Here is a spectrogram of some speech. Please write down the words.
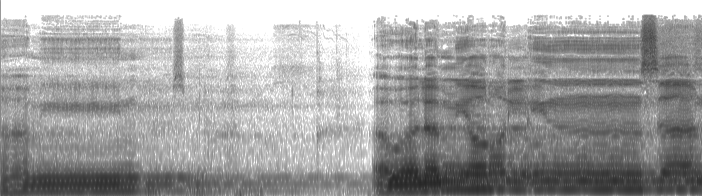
آمين. أولم ير الإنسان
